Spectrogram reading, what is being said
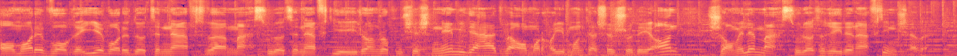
آمار واقعی واردات نفت و محصولات نفتی ایران را پوشش نمی دهد و آمارهای منتشر شده آن شامل محصولات غیر نفتی می شود.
